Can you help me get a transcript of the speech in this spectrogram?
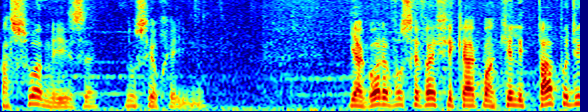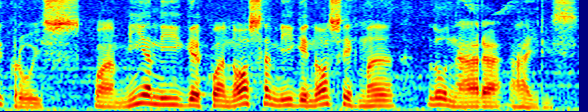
à sua mesa no seu reino. E agora você vai ficar com aquele papo de cruz, com a minha amiga, com a nossa amiga e nossa irmã Lunara Aires.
